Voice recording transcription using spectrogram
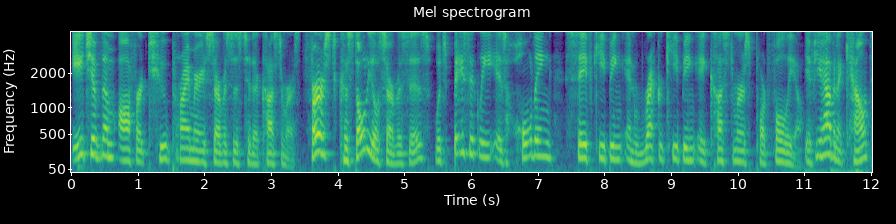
each of them offer two primary services to their customers. First, custodial services, which basically is holding, safekeeping, and record keeping a customer's portfolio. If you have an account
